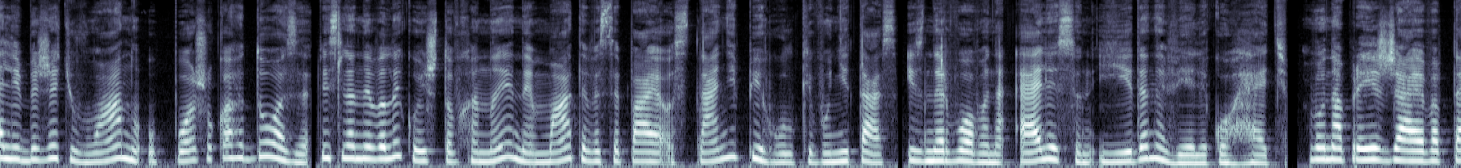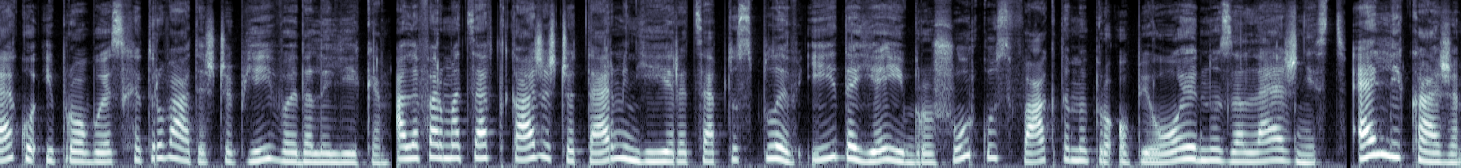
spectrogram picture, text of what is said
Елі біжить у ванну у пошуках дози. Після невеликої штовханини мати висипає останні пігулки в унітаз, і знервована Елісон їде на веліку геть. Вона приїжджає в аптеку і пробує схитрувати, щоб їй видали ліки. Але фармацевт каже, що термін її рецепту сплив і дає їй брошурку з фактами про опіоїдну залежність. Еллі каже:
